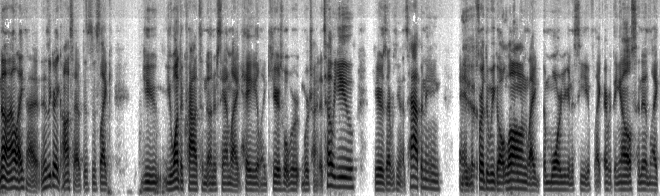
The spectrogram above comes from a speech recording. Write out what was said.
No, I like that. It's a great concept. It's just like you you want the crowd to understand like, hey, like here's what we're we're trying to tell you. Here's everything that's happening. And Yeah. the further we go along, like the more you're gonna see of like everything else. And then like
